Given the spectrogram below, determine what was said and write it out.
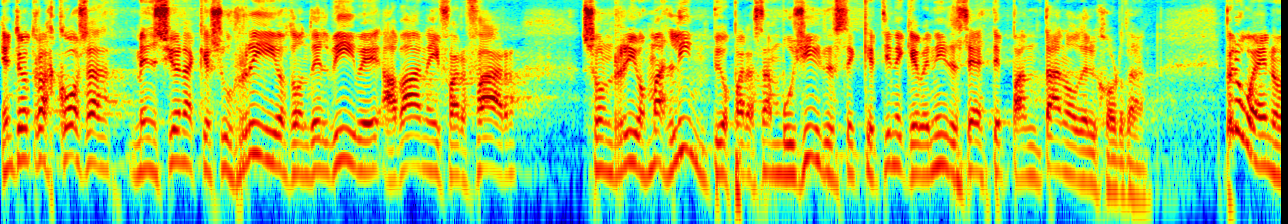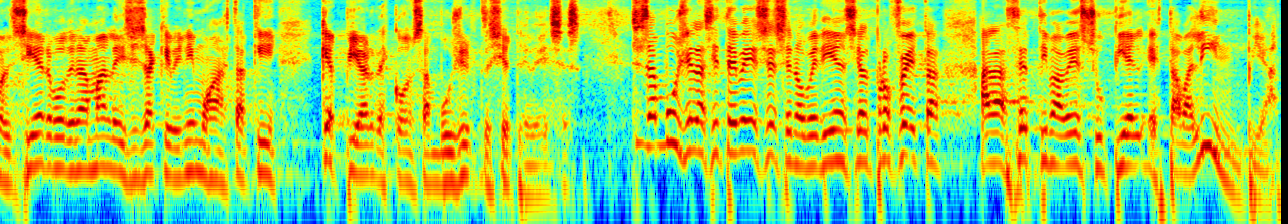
Entre otras cosas, menciona que sus ríos donde él vive, Habana y Farfar, son ríos más limpios para zambullirse que tiene que venirse a este pantano del Jordán. Pero bueno, el siervo de Namán le dice, ya que vinimos hasta aquí, ¿qué pierdes con zambullirte siete veces? Se zambulle las siete veces en obediencia al profeta, a la séptima vez su piel estaba limpia.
